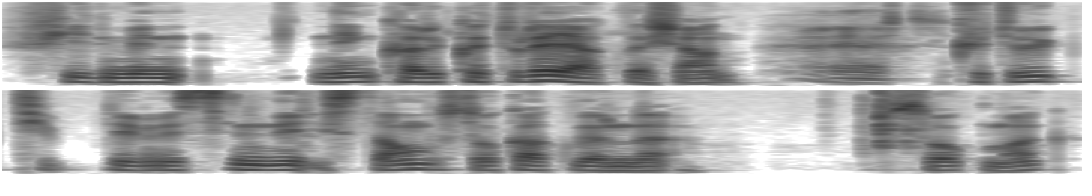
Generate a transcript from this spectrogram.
filminin karikatüre yaklaşan evet. kötülük tiplemesini İstanbul sokaklarına sokmak,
